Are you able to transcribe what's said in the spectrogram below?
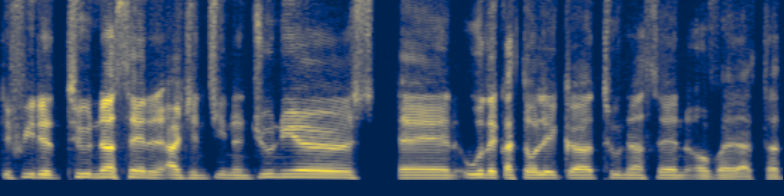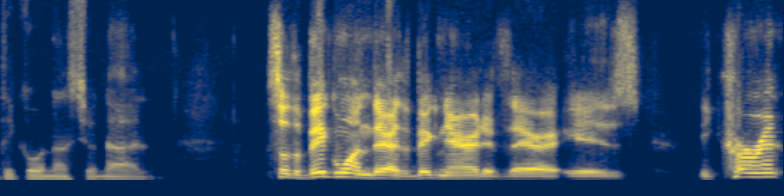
defeated two nothing in Argentina Juniors, and U de Católica two nothing over Atlético Nacional. so the big one there, the big narrative there is the current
